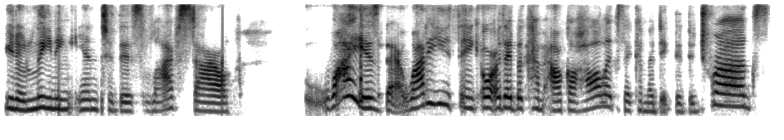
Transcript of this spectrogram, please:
you know leaning into this lifestyle. Why is that? Why do you think or they become alcoholics they become addicted to drugs?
